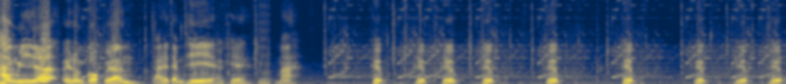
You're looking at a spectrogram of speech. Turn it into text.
ตังมีเยอะไม่ต้องกลัวเปลืองจ่ายได้เต็มที่โอเคมาฮึบฮึบฮึบฮึบฮึบฮึบฮึบฮึบฮึบ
